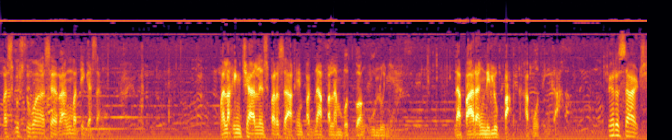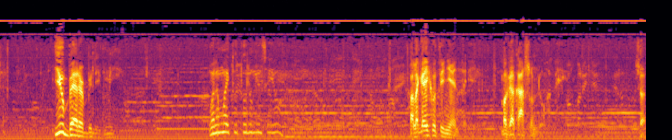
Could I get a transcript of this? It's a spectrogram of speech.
Mas gusto ko nga, sir, ang matigasan. Malaking challenge para sa akin pag napalambot ko ang ulo niya. Na parang nilupak kamuting ka. Pero Sarge, you better believe me. Walang may tutulong yan sa'yo. Palagay ko, Tiniente, magkakasundo kami. Sir.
